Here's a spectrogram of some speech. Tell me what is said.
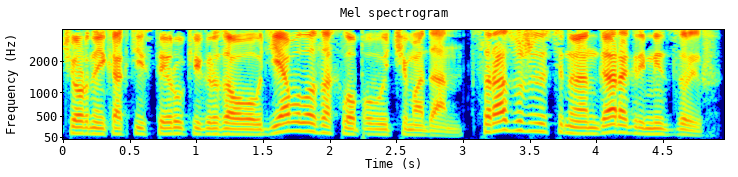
Черные когтистые руки грозового дьявола захлопывают чемодан. Сразу же за стеной ангара гремит взрыв.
